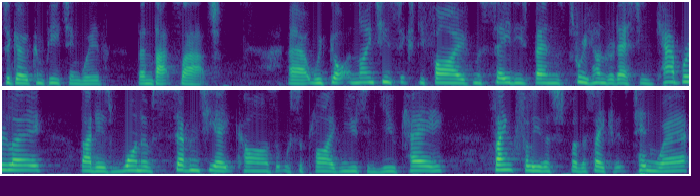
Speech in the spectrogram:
to go competing with, then that's that. Uh, we've got a 1965 Mercedes Benz 300 SE Cabriolet. That is one of 78 cars that were supplied new to the UK. Thankfully, this, for the sake of its tinware,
